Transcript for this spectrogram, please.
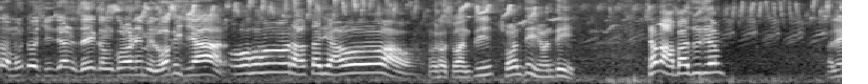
તમે તો સીઝન જઈ કંકોડાને મેલો. કે યાર ઓહો રાવતાજી આવો આવો બોલો શાંતિ. શાંતિ શાંતિ. સાહેબ આ બાજુ જેમ અલે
